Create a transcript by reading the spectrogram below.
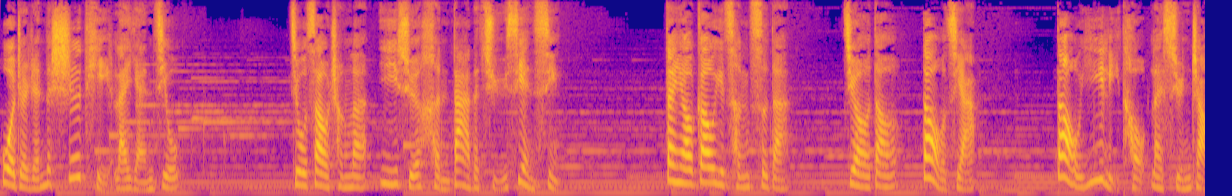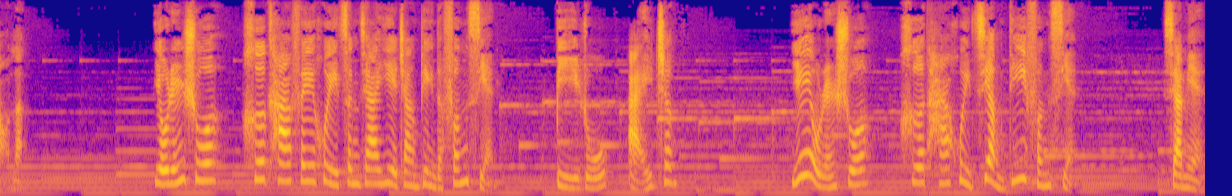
或者人的尸体来研究，就造成了医学很大的局限性。但要高一层次的，就要到道家。道医里头来寻找了。有人说喝咖啡会增加业障病的风险，比如癌症；也有人说喝它会降低风险。下面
